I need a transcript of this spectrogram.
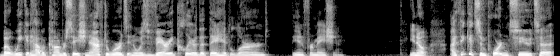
but we could have a conversation afterwards and it was very clear that they had learned the information. You know, I think it's important too to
